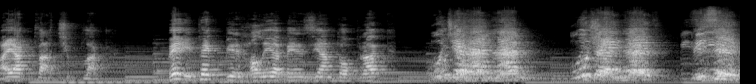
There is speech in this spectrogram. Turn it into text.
ayaklar çıplak ve ipek bir halıya benzeyen toprak Bu cehennem, bu cennet bizim!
